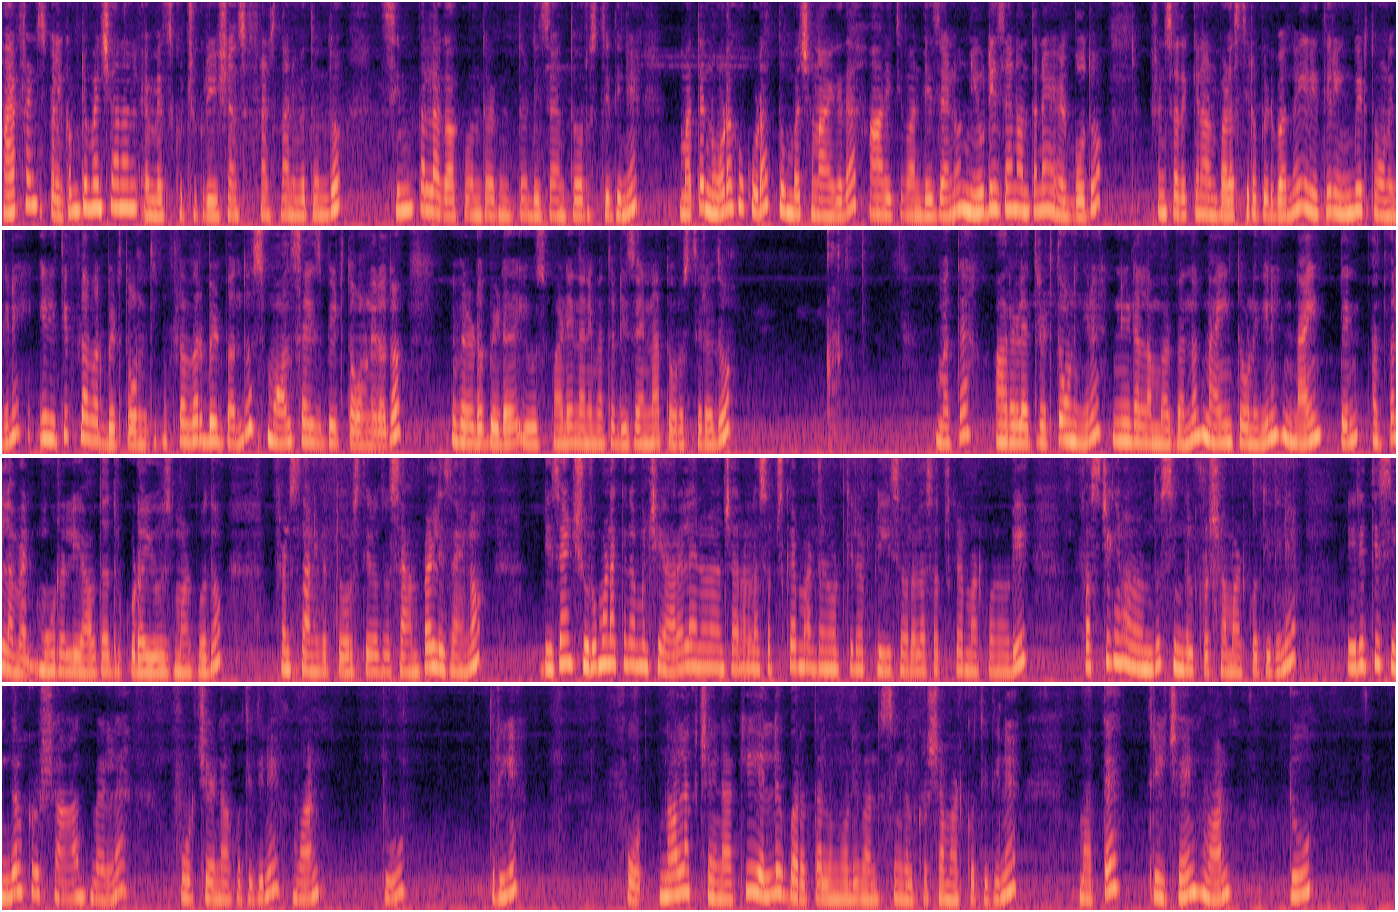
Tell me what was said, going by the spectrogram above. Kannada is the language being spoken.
Hi friends welcome to my channel M S Kuchu creations friends ನಾನು ಇವತ್ತೊಂದು ಸಿಂಪಲ್ಲಾಗಿ ಹಾಕುವಂಥ ಡಿಸೈನ್ ತೋರಿಸ್ತಿದ್ದೀನಿ. ಮತ್ತು ನೋಡೋಕ್ಕೂ ಕೂಡ ತುಂಬ ಚೆನ್ನಾಗಿದೆ. ಆ ರೀತಿ ಒಂದು ಡಿಸೈನು ನ್ಯೂ ಡಿಸೈನ್ ಅಂತಲೇ ಹೇಳ್ಬೋದು. ಫ್ರೆಂಡ್ಸ್ ಅದಕ್ಕೆ ನಾನು ಬಳಸ್ತಿರೋ ಬಿಡ್ ಬಂದು ಈ ರೀತಿ ರಿಂಗ್ ಬಿಡ್ ತೊಗೊಂಡಿದ್ದೀನಿ. ಈ ರೀತಿ ಫ್ಲವರ್ ಬಿಡ್ ತೊಗೊಂಡಿದ್ದೀನಿ. ಫ್ಲವರ್ ಬಿಡ್ ಬಂದು ಸ್ಮಾಲ್ ಸೈಜ್ ಬಿಡ್ ತೊಗೊಂಡಿರೋದು. ಇವೆರಡು ಬಿಡ್ ಯೂಸ್ ಮಾಡಿ ನಾನು ಇವತ್ತು ಡಿಸೈನ್ನ ತೋರಿಸ್ತಿರೋದು. ಮತ್ತು ಆರಳೆ ಥ್ರೆಡ್ ತೊಗೊಂಡಿದ್ದೀನಿ. ನೀಡಲ್ ನಂಬರ್ ಬಂದು ನೈನ್ ತೊಗೊಂಡಿದ್ದೀನಿ. ನೈನ್ ಟೆನ್ ಅಥವಾ ಲೆವೆನ್ ಮೂರಲ್ಲಿ ಯಾವುದಾದ್ರೂ ಕೂಡ ಯೂಸ್ ಮಾಡ್ಬೋದು. ಫ್ರೆಂಡ್ಸ್ ನಾನಿವತ್ತು ತೋರಿಸ್ತಿರೋದು ಸ್ಯಾಂಪಲ್ ಡಿಸೈನು ಡಿಸೈನ್ ಶುರು ಮಾಡೋಕ್ಕಿಂತ ಮುಂಚೆ ಯಾರೆಲ್ಲ ಏನೋ ನನ್ನ ಚಾನಲ್ನ ಸಬ್ಸ್ಕ್ರೈಬ್ ಮಾಡದೆ ನೋಡ್ತೀರಾ ಪ್ಲೀಸ್ ಅವರೆಲ್ಲ ಸಬ್ಸ್ಕ್ರೈಬ್ ಮಾಡ್ಕೊಂಡು ನೋಡಿ. ಫಸ್ಟಿಗೆ ನಾನೊಂದು ಸಿಂಗಲ್ ಕ್ರೋಶ ಮಾಡ್ಕೋತಿದ್ದೀನಿ. ಈ ರೀತಿ ಸಿಂಗಲ್ ಕ್ರೋಶ ಆದಮೇಲೆ ಫೋರ್ ಚೈನ್ ಹಾಕೋತಿದ್ದೀನಿ. ಒನ್ ಟೂ ತ್ರೀ ಫೋರ್ ನಾಲ್ಕು ಚೈನ್ ಹಾಕಿ ಎಲ್ಲಿಗೆ ಬರುತ್ತಲ್ಲ ನೋಡಿ ಒಂದು ಸಿಂಗಲ್ ಕ್ರೋಶ ಮಾಡ್ಕೋತಿದ್ದೀನಿ. ಮತ್ತು three chain one two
